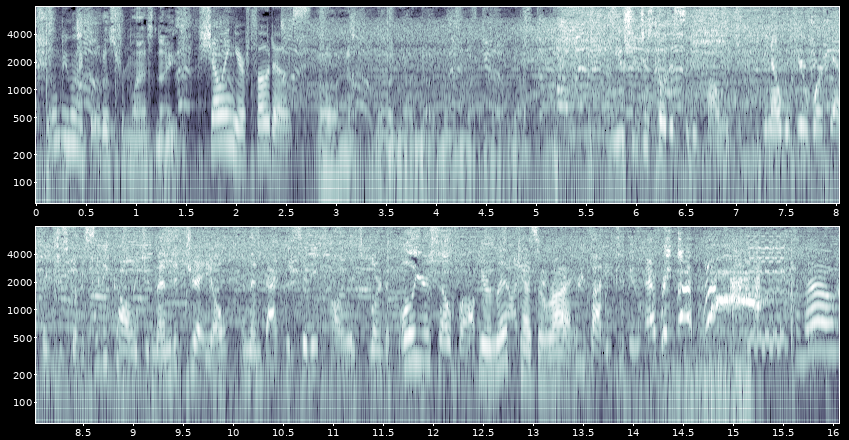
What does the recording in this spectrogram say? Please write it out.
Show me my photos from last night. Showing your photos. Oh no, no, no, no, no, no, no, no. You should just go to City College. You know, with your work ethic, just go to City College and then to jail, and then back to City College. Learn to pull yourself up. Your lift has arrived. Everybody to do everything. Hello?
